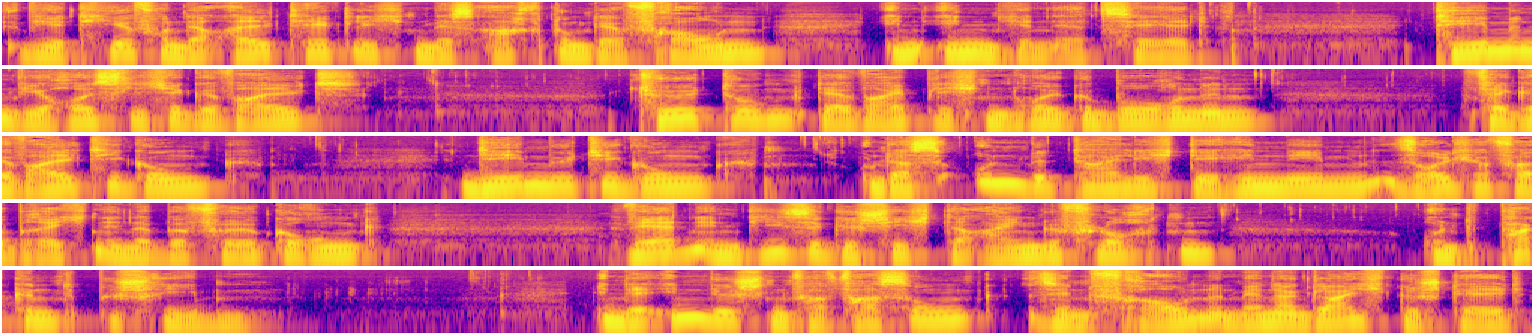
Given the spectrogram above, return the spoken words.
wird hier von der alltäglichen Missachtung der Frauen in Indien erzählt. Themen wie häusliche Gewalt, Tötung der weiblichen Neugeborenen, Vergewaltigung, Demütigung und das unbeteiligte Hinnehmen solcher Verbrechen in der Bevölkerung werden in diese Geschichte eingeflochten und packend beschrieben. In der indischen Verfassung sind Frauen und Männer gleichgestellt,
